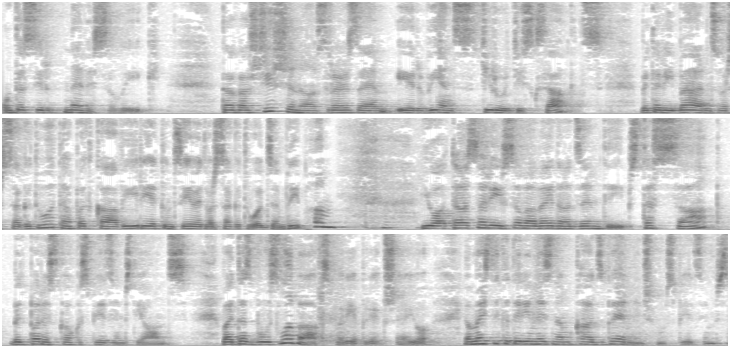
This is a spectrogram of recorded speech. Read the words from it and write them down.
Un tas ir neveselīgi. Tā kā šķiršanās reizēm ir viens ķirurģisks akts, bet arī bērns var sagatavot, tāpat kā vīrieti un sieviete var sagatavot dzemdībām, jo tās arī ir savā veidā dzemdības. Tas sāp, bet parasti kaut kas piedzimst jauns. Vai tas būs labāks par iepriekšējo? Jo mēs tikai arī nezinām, kāds bērniņš mums piedzims.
